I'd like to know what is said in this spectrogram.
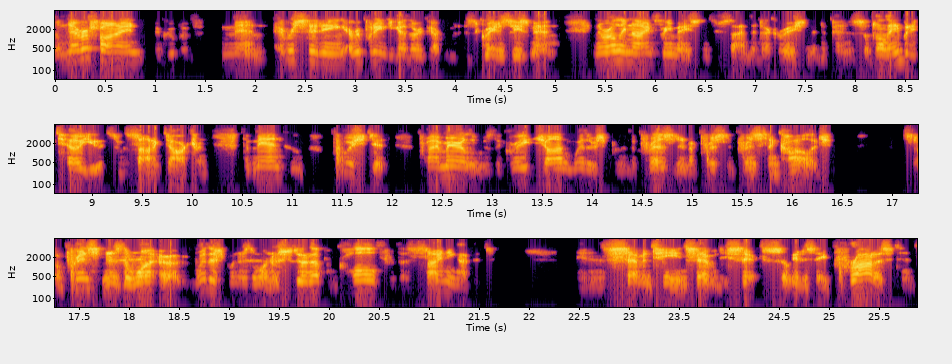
You'll never find a group of men ever sitting, ever putting together a government as great as these men. And there were only nine Freemasons who signed the Declaration of Independence. So don't anybody tell you it's Masonic doctrine. The man who pushed it primarily was the great John Witherspoon, the president of Princeton, Princeton College. So Princeton is the one, uh, Witherspoon is the one who stood up and called for the signing of it in 1776. So it is a Protestant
